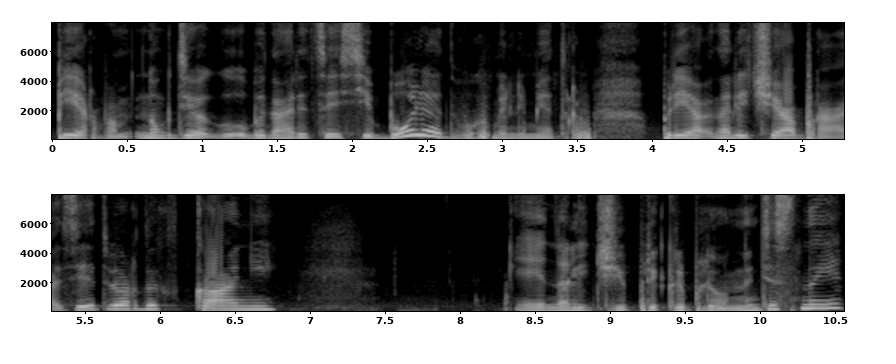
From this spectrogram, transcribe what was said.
первом, ну где глубина рецессии более 2 мм, при наличии абразии твердых тканей и наличии прикрепленной десны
